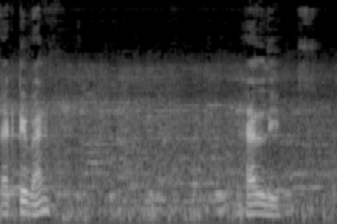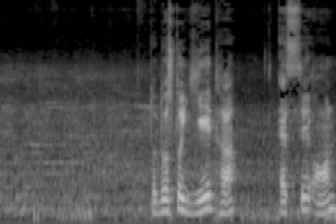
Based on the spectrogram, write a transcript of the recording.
Active and healthy. तो दोस्तों, ये था essay on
